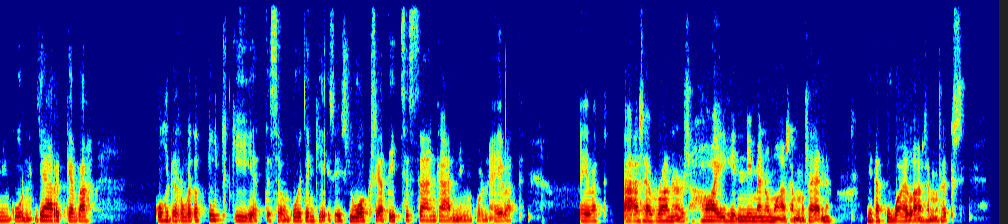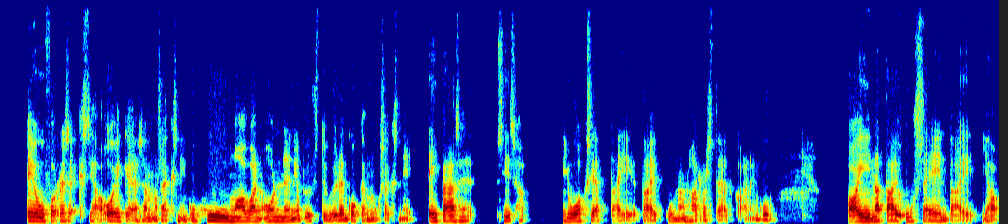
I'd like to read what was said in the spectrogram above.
niin kuin järkevä kohde ruveta tutkimaan, että se on kuitenkin siis juoksijat itsessäänkään niin kuin eivät, eivät pääse runners highhin nimenomaan semmoiseen, mitä kuvaillaan semmoiseksi euforiseksi ja oikein semmoiseksi niin huumaavan onnen ja pystyvyyden kokemukseksi, niin ei pääse siis juoksijat tai, tai kunnon harrastajatkaan niin kuin aina tai usein. Tai, ja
